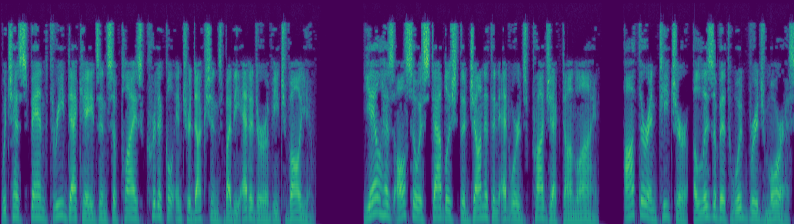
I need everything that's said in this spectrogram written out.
which has spanned three decades and supplies critical introductions by the editor of each volume. Yale has also established the Jonathan Edwards Project online. Author and teacher, Elizabeth Woodbridge Morris,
